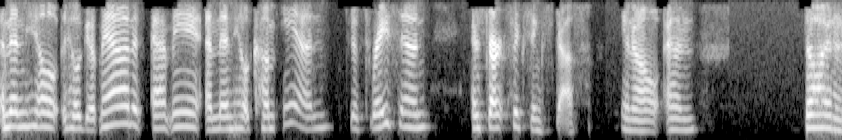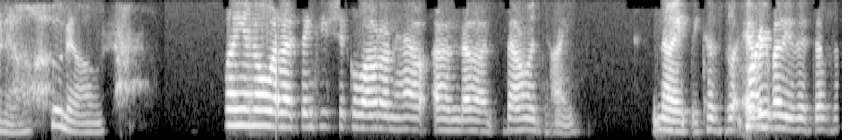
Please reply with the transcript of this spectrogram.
And then he'll he'll get mad at me and then he'll come in, just race in and start fixing stuff, you know, and so I don't know. Who knows? Well, you know what? I think you should go out on ha- on uh, Valentine's night because everybody that doesn't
